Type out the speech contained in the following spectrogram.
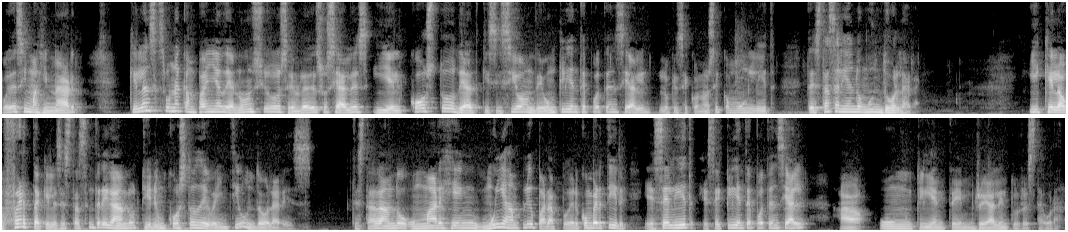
Puedes imaginar que lanzas una campaña de anuncios en redes sociales y el costo de adquisición de un cliente potencial, lo que se conoce como un lead, te está saliendo en un dólar. Y que la oferta que les estás entregando tiene un costo de 21 dólares. Te está dando un margen muy amplio para poder convertir ese lead, ese cliente potencial, a un cliente real en tu restaurante.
